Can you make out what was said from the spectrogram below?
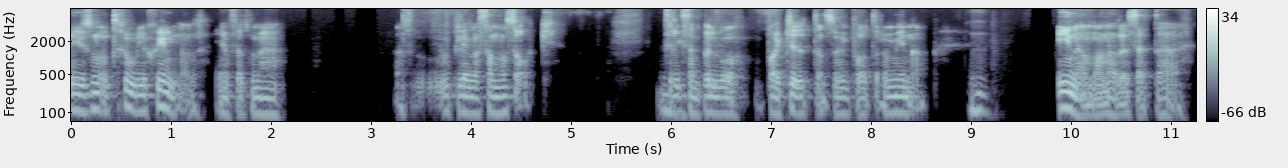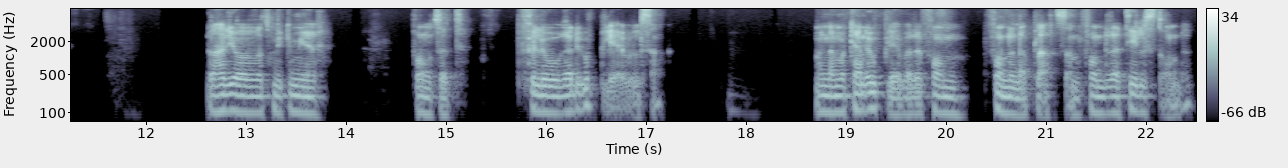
Det är ju sån otrolig skillnad jämfört med att uppleva samma sak. Mm. Till exempel på, på akuten som vi pratade om innan. Mm. Innan man hade sett det här. Då hade jag varit mycket mer på något sätt förlorad i upplevelsen. Men när man kan uppleva det från, från den där platsen, från det där tillståndet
